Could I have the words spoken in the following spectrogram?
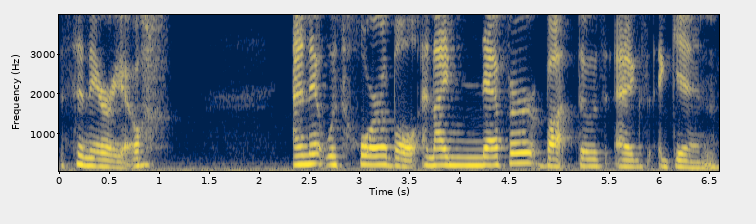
scenario. and it was horrible. And I never bought those eggs again.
